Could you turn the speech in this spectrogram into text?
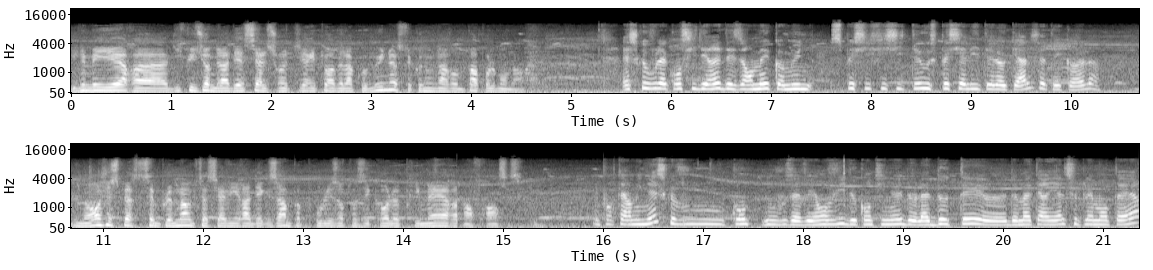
une meilleure diffusion de la DSL sur le territoire de la commune, ce que nous n'avons pas pour le moment. Est-ce que vous la considérez désormais comme une spécificité ou spécialité locale, cette école? Non, j'espère simplement que ça servira d'exemple pour les autres écoles primaires en France. Et pour terminer, est-ce que vous, vous, avez envie de continuer de la doter euh, de matériel supplémentaire?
